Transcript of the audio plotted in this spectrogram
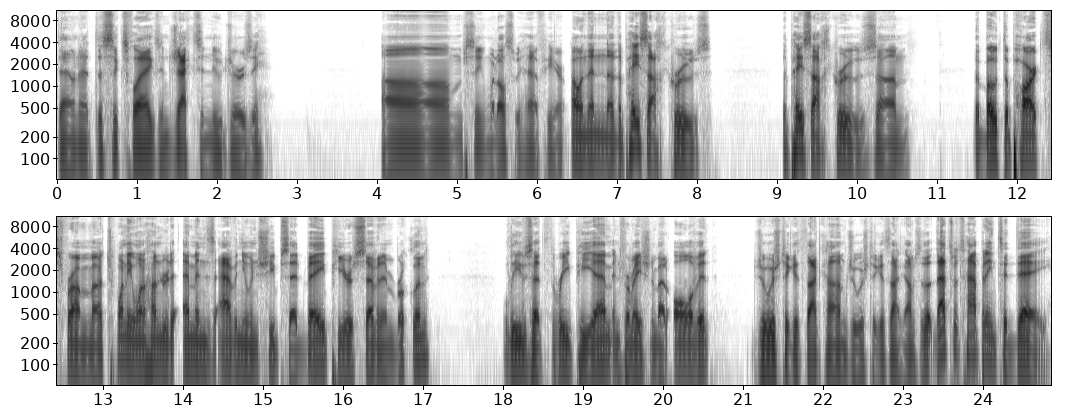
Down at the Six Flags in Jackson, New Jersey. Um, seeing what else we have here. Oh, and then uh, the Pesach cruise. The Pesach cruise. Um, the boat departs from uh, 2100 Emmons Avenue in Sheepshead Bay, Pier 7 in Brooklyn. Leaves at 3 p.m. Information about all of it, jewishtickets.com, jewishtickets.com. So th- that's what's happening today.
